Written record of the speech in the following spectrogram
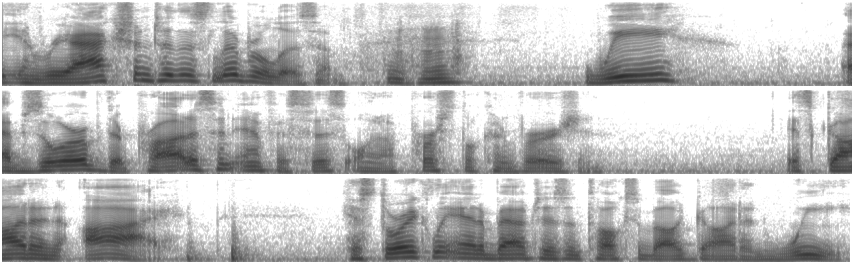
Okay, in reaction to this liberalism, Mm-hmm. we absorbed the Protestant emphasis on a personal conversion. It's God and I. Historically, Anabaptism talks about God and we.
